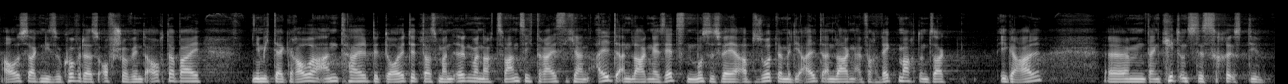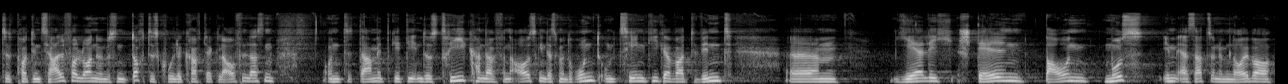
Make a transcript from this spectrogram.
Aussage in dieser Kurve, da ist Offshore-Wind auch dabei, nämlich der graue Anteil bedeutet, dass man irgendwann nach 20, 30 Jahren Altanlagen ersetzen muss. Es wäre ja absurd, wenn man die Altanlagen einfach wegmacht und sagt, egal, ähm, dann geht uns das, das, Potenzial verloren, wir müssen doch das Kohlekraftwerk laufen lassen und damit geht die Industrie, kann davon ausgehen, dass man rund um 10 Gigawatt Wind ähm, jährlich Stellen bauen muss im Ersatz und im Neubau,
